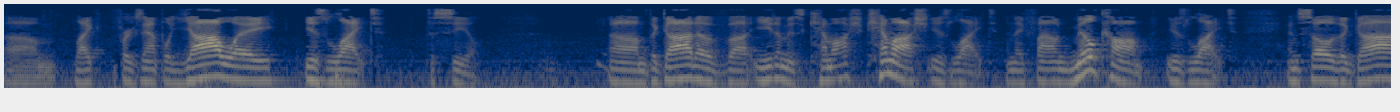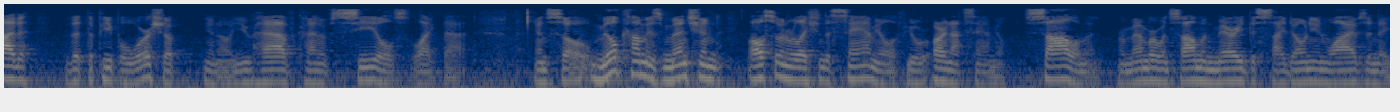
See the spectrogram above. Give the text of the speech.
um, like for example, Yahweh is light, the seal. Um, the god of uh, Edom is Chemosh. Chemosh is light. And they found Milcom is light. And so the God that the people worship, you know, you have kind of seals like that. And so Milcom is mentioned also in relation to Samuel, if you are not Samuel, Solomon. Remember when Solomon married the Sidonian wives and they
